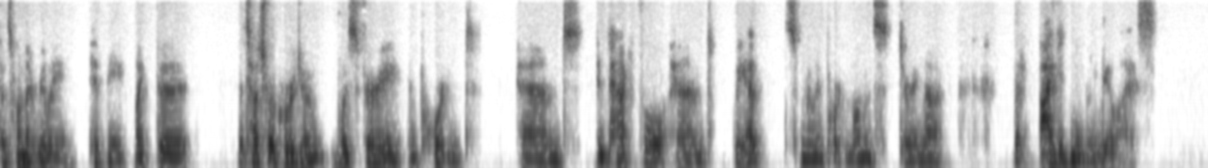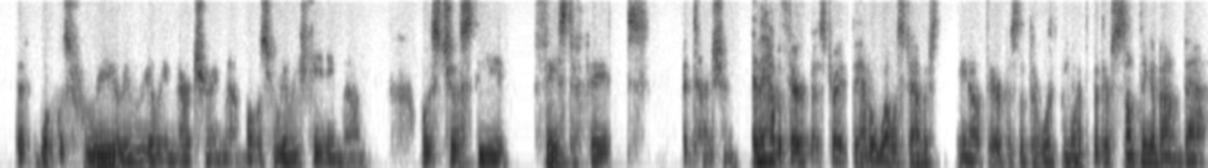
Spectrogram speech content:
that's one that really hit me. Like the the touch work we were doing was very important and impactful, and we had some really important moments during that. But I didn't even realize that what was really, really nurturing them, what was really feeding them, was just the face to face attention. And they have a therapist, right? They have a well established, you know, therapist that they're working with, but there's something about that,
